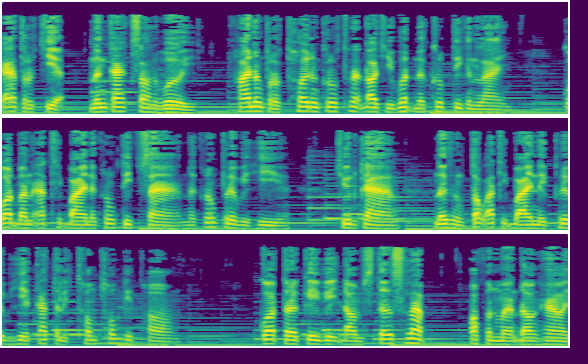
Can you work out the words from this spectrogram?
ការត្រជាក់និងការខ្សោះល្វើយហើយនឹងប្រថុយនឹងគ្រោះថ្នាក់ដល់ជីវិតនៅគ្រប់ទីកន្លែងគាត់បានអធិប្បាយនៅក្នុងទីផ្សារនៅក្នុងព្រះវិហារជួនកាលនៅក្នុងតុអធិប្បាយនៃព្រះវិហារកាតូលិកធំធំទៀតផងគាត់ត្រូវគេវាយដំស្ទើរស្លាប់អស់ប៉ុន្មានដងហើយ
